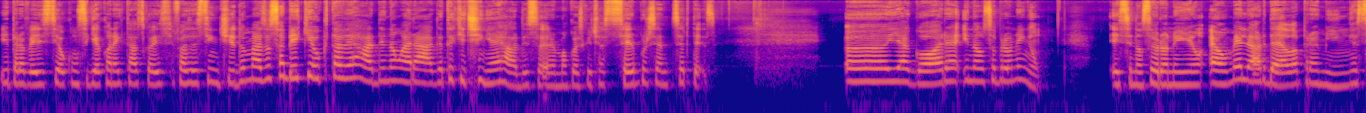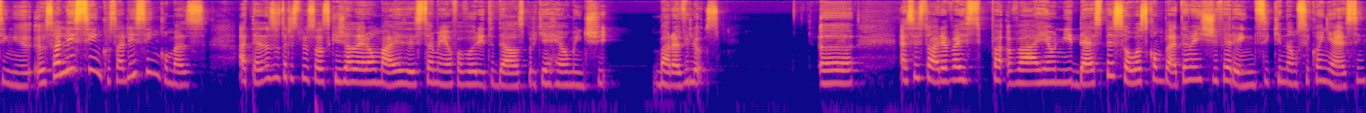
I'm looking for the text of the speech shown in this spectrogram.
e para ver se eu conseguia conectar as coisas e fazer sentido, mas eu sabia que eu que estava errado e não era a Agatha que tinha errado. Isso era uma coisa que eu tinha 100% de certeza. Uh, e agora, e não sobrou nenhum. Esse Não Nenhum é o melhor dela para mim. Assim, eu só li cinco, só li cinco, mas até das outras pessoas que já leram mais, esse também é o favorito delas, porque é realmente maravilhoso. Uh, essa história vai, vai reunir 10 pessoas completamente diferentes e que não se conhecem,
